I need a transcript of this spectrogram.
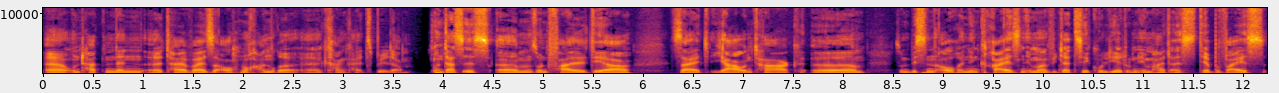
äh, und hatten dann äh, teilweise auch noch andere äh, Krankheitsbilder. Und das ist ähm, so ein Fall, der seit Jahr und Tag äh, so ein bisschen auch in den Kreisen immer wieder zirkuliert und eben halt als der Beweis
